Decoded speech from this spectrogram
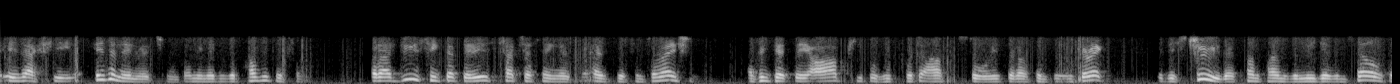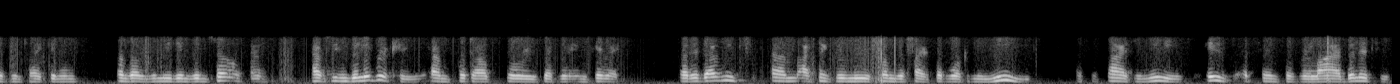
is actually is an enrichment. I mean, it is a positive thing. But I do think that there is such a thing as, as disinformation. I think that there are people who put out stories that are simply incorrect. It is true that sometimes the media themselves have been taken and sometimes the media themselves have, have even deliberately um, put out stories that were incorrect. But it doesn't, um, I think, remove from the fact that what we need, a society needs, is a sense of reliability,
